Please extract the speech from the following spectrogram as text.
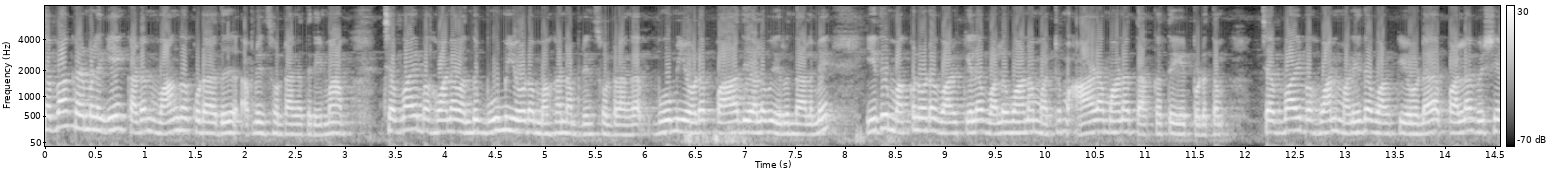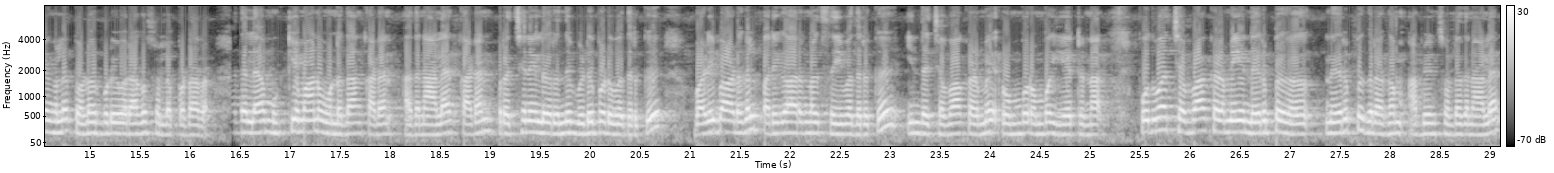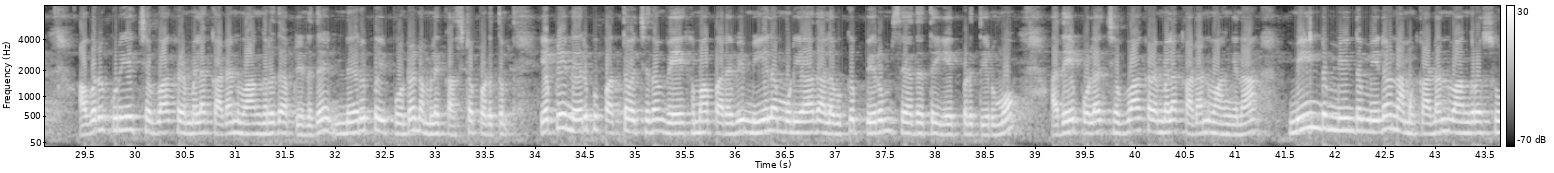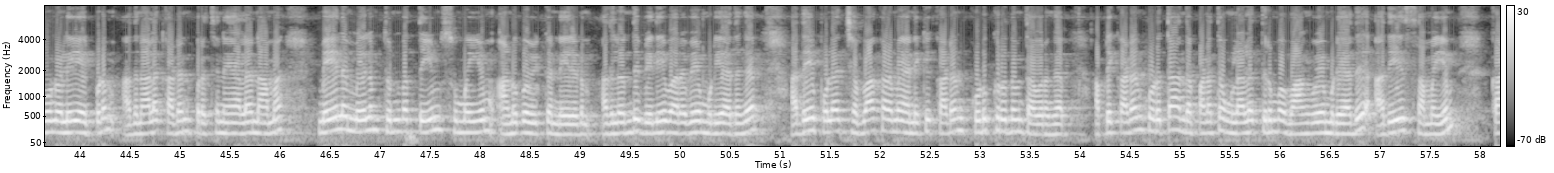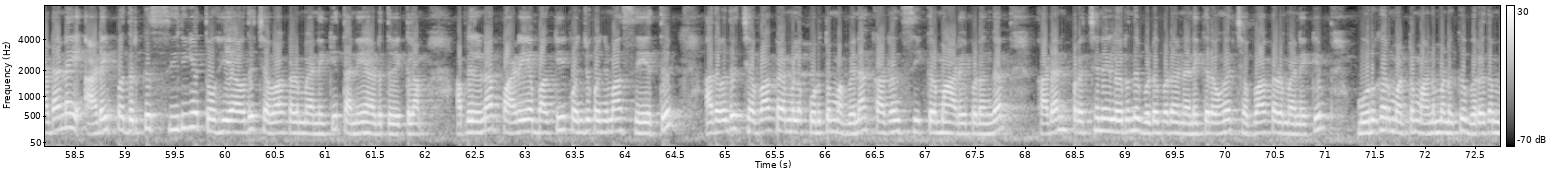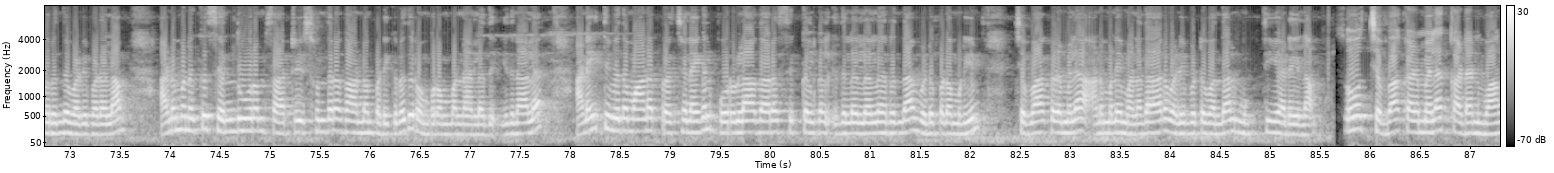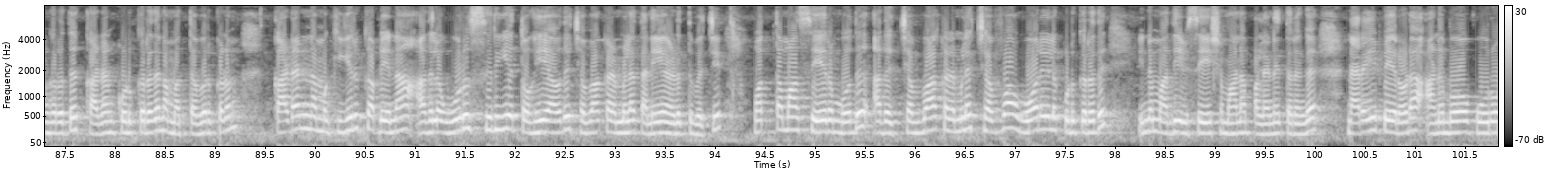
செவ்வாய்க்கிழமையில ஏன் கடன் வாங்கக்கூடாது அப்படின்னு சொல்றாங்க தெரியுமா? செவ்வாய் பகவானை வந்து பூமியோட மகன் அப்படின்னு சொல்றாங்க. பூமியோட பாதி அளவு இருந்தாலுமே இது மக்களோட வாழ்க்கையில வலுவான மற்றும் ஆழமான தாக்கத்தை ஏற்படுத்தும். செவ்வாய் பகவான் மனித வாழ்க்கையோட பல விஷயங்கள தொடர்புடையவராக சொல்லப்படுறார். அதில் முக்கியமான ஒன்று தான் கடன். அதனால் கடன் பிரச்சனையிலிருந்து விடுபடுவதற்கு வழிபாடுகள் பரிகாரங்கள் செய்வதற்கு இந்த செவ்வாய்க்கிழமை ரொம்ப ரொம்ப ஏற்ற நாள். பொதுவாக செவ்வாய்க்கிழமையை நெருப்பு நெருப்பு கிரகம் அப்படின்னு சொல்கிறதுனால அவருக்குரிய செவ்வாய்க்கிழமையில கடன் வாங்குறது அப்படின்றது நெருப்பை போன்று நம்மளை கஷ்டப்படுத்தும். எப்படி நெருப்பு பற்ற வச்சதும் வேகமாக பரவி மீள முடியாத அளவுக்கு பெரும் சேதத்தை ஏற்படுத்திடுமோ? அதே போல் செவ்வாய்க்கிழமையில் கடன் வாங்கினா மீண்டும் மீண்டும் மீண்டும் நம்ம கடன் வாங்குற சூழ்நிலை ஏற்படும். அதனால கடன் பிரச்சனையால் நாம் மேலும் மேலும் துன்பத்தையும் சுமையும் அனுபவிக்க நேரிடும். அதுலேருந்து வெளியே வரவே முடியாதுங்க. அதே போல் செவ்வாய்க்கிழமை அன்னைக்கு கடன் கொடுக்கறதும் தவறுங்க. அப்படி கடன் கொடுத்தா அந்த பணத்தை உங்களால் திரும்ப வாங்கவே முடியாது. அதே சமயம் கடனை அடைப்பதற்கு சிறிய தொகையாவது செவ்வாய்க்கிழமை அன்னைக்கு தனியாக எடுத்து வைக்கலாம். அப்படி இல்லைன்னா பழைய பாக்கி கொஞ்சம் கொஞ்சமாக சேர்த்து அதை வந்து செவ்வாய்க்கிழமையில் கொடுத்தோம் அப்படின்னா கடன் சீக்கிரமாக அடைப்படுங்க கடன் பிரச்சனையிலிருந்து விடுபட நினைக்கிறவங்க செவ்வாய்க்கிழமை அன்னைக்கு முருகர் மற்றும் அனுமனுக்கு விரதம் இருந்து வழிபடலாம். அனுமனுக்கு செந்தூரம் சாற்றி சுந்தரகாண்டம் படிக்கிறது ரொம்ப ரொம்ப நல்லது. இதனால அனைத்து விதமான பிரச்சனைகள் பொருளாதார சிக்கல்கள் இதிலெல்லாம் இருந்தால் விடுபட முடியும். செவ்வாய்க்கிழமையில அனுமனை மனதார வழிபட்டு வந்தால் முக்தி அடையலாம். ஸோ செவ்வாய்க்கிழமையில கடன் வாங்குறது கடன் கொடுக்கறத நம்ம தவிர்க்கணும். கடன் நமக்கு இருக்கு அப்படின்னா அதில் ஒரு சிறிய தொகையாவது செவ்வாய்க்கிழமையில தனியாக எடுத்து வச்சு மொத்தமாக சேரும்போது அதை செவ்வாய்க்கிழமையில செவ்வாய் ஓரையில் கொடுக்கறது இன்னும் அதி விசேஷமான பலனை தருங்க. நிறைய பேரோட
